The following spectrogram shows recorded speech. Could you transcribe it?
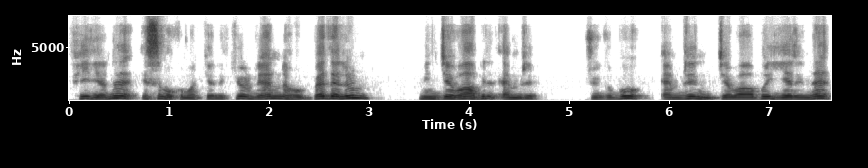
fiil yerine isim okumak gerekiyor. Liennehu bedelun min cevabil emri. Çünkü bu emrin cevabı yerine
